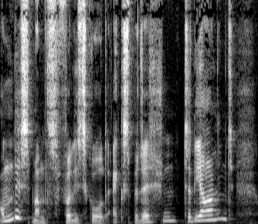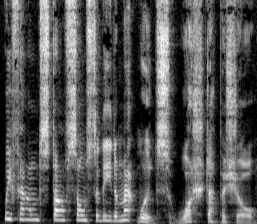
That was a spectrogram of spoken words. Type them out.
On this month's fully scored expedition to the island, we found Staff Songster leader Matt Woods washed up ashore.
